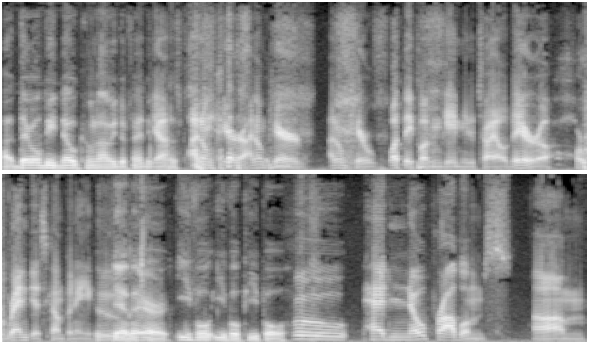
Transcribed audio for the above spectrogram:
Uh, there will be no Konami defending yeah. on this. I don't care. I don't care. I don't care what they fucking gave me the child. They're a horrendous company who Yeah, they're evil, evil people. who had no problems um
